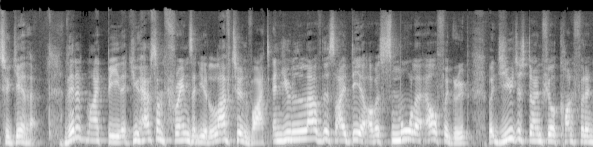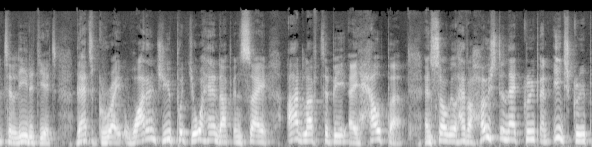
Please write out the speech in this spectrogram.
together. Then it might be that you have some friends that you'd love to invite and you love this idea of a smaller alpha group, but you just don't feel confident to lead it yet. That's great. Why don't you put your hand up and say, I'd love to be a helper? And so we'll have a host in that group, and each group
